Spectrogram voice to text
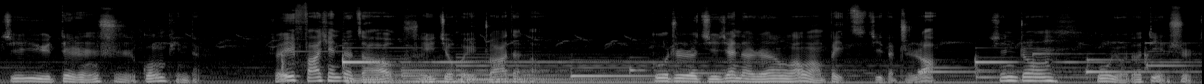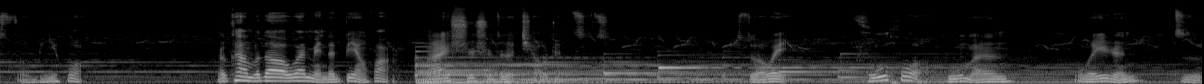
机遇对人是公平的，谁发现得早，谁就会抓得牢。固执己见的人，往往被自己的执傲、心中固有的定势所迷惑，而看不到外面的变化，来实时的调整自己。所谓“福祸无门，为人自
